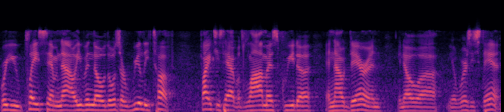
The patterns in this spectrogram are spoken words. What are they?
where you place him now, even though those are really tough fights he's had with Lamas, Guida, and now Darren. You know, uh, you know, where's he stand?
